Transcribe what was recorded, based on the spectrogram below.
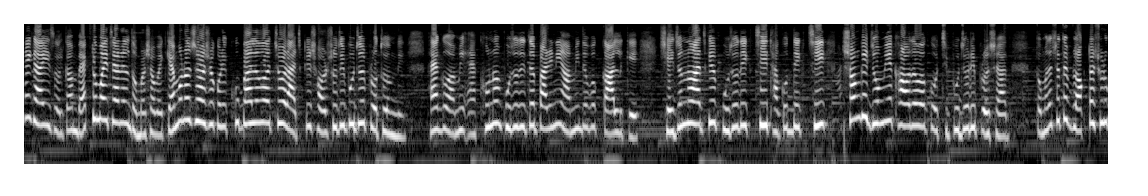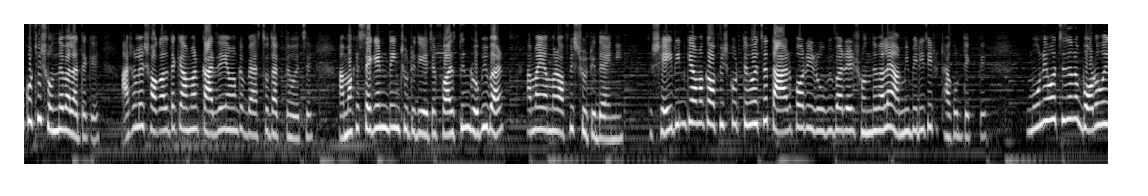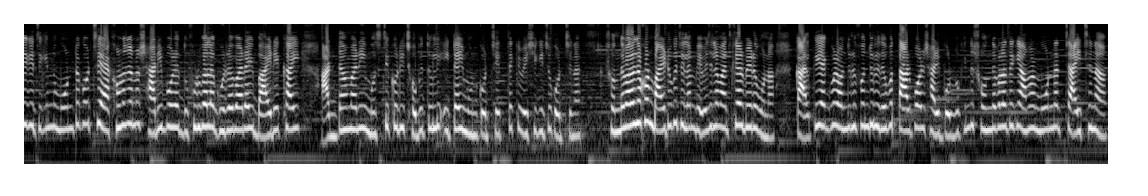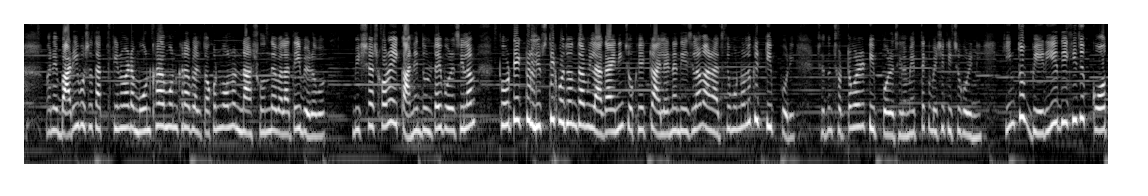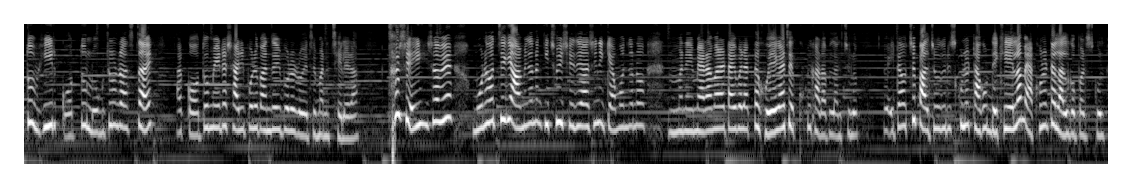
Hey guys welcome back to my channel তোমরা সবাই কেমন আছো? আশা করি খুব ভালো আছো। আর আজকে সরস্বতী পুজোর প্রথম দিন। হ্যাঁ গো, আমি এখনও পুজো দিতে পারিনি, আমি দেবো কালকে। সেই জন্য আজকে পুজো দেখছি, ঠাকুর দেখছি সঙ্গে জমিয়ে খাওয়া দাওয়া করছি, পুজোরই প্রসাদ। তোমাদের সাথে ব্লগটা শুরু করছি সন্ধেবেলা থেকে। আসলে সকাল থেকে আমার কাজেই আমাকে ব্যস্ত থাকতে হয়েছে। আমাকে সেকেন্ড দিন ছুটি দিয়েছে। ফার্স্ট দিন রবিবার আমায় আমার অফিস ছুটি দেয়নি। তো সেই দিনকে আমাকে অফিস করতে হয়েছে, তারপরে রবিবারের সন্ধেবেলায় আমি বেরিয়েছি একটু ঠাকুর দেখতে। মনে হচ্ছে যেন বড় হয়ে গেছে, কিন্তু মনটা করছে এখনও যেন শাড়ি পরে দুপুরবেলা ঘুরে বেড়াই, বাইরে খাই, আড্ডা মারি, মস্তি করি, ছবি তুলি, এটাই মন করছে, এর থেকে বেশি কিছু করছে না। সন্ধেবেলা যখন বাড়ি ঢুকেছিলাম, ভেবেছিলাম আজকে আর বেরোবো না কালকেই একবার অঞ্জলি ফঞ্জলি দেবো, তারপরে শাড়ি পরবো, কিন্তু সন্ধেবেলা থেকে আমার মন আর চাইছে না মানে বাড়ি বসে থাকতে কিংবা একটা মন খারাপ মন খারাপ লাগে, তখন বলল না, সন্ধেবেলাতেই বেরোবো। বিশ্বাস করো, এই কানের দুলটাই পরেছিলাম। ঠোঁটে একটু লিপস্টিক পর্যন্ত আমি লাগাইনি, চোখে একটু আইলাইনার দিয়েছিলাম, আর আজকে মনে হলো কি টিপ পরি। সেদিন ছোট্ট করে টিপ পরেছিলাম, এর থেকে বেশি কিছু করিনি। কিন্তু বেরিয়ে দেখি যে কত ভিড়, কত লোকজন রাস্তায়, আর কত মেয়েরা শাড়ি পরে, পাঞ্জাবি পরে রয়েছে মানে ছেলেরা। তো সেই হিসাবে মনে হচ্ছে কি আমি যেন কিছুই সেজে আসিনি, কেমন যেন মানে ম্যারা ম্যারা টাইপের একটা হয়ে গেছে, খুবই খারাপ লাগছিল। এটা হচ্ছে পালচৌধুরী স্কুলের ঠাকুর দেখে এলাম, এখন এটা লালগোপাল স্কুল।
